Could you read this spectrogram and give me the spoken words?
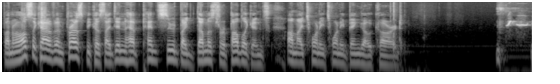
but I'm also kind of impressed because I didn't have Pence sued by dumbest Republicans on my 2020 bingo card.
